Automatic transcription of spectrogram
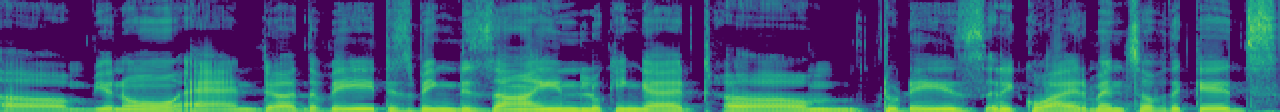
um, you know, and uh, the way it is being designed, looking at um, today's requirements of the kids.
